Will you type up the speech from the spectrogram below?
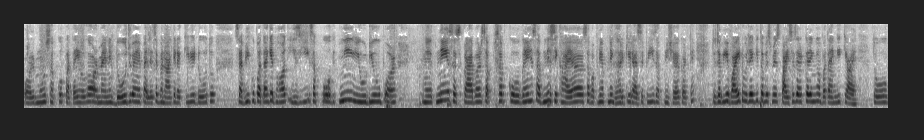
ऑलमोस्ट सबको पता ही होगा और मैंने डो जो है पहले से बना के रखी हुई डो तो सभी को पता है कि बहुत इजी सबको, इतनी यूट्यूब और इतने सब्सक्राइबर सब, सबको हो गए हैं सबने सिखाया, सब अपने अपने घर की रेसिपीज़ अपनी शेयर करते हैं। तो जब ये वाइट हो जाएगी, तब इसमें स्पाइसेस ऐड करेंगे और बताएँगे क्या है। तो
